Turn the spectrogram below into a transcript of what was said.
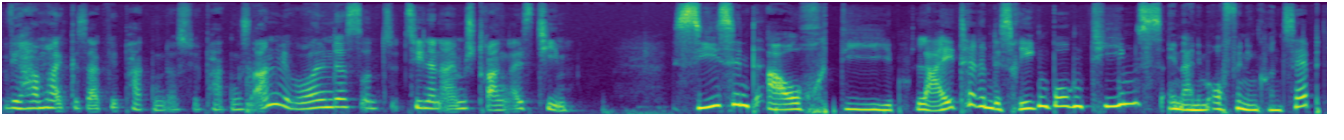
Wir haben halt gesagt, wir packen das, wir packen es an, wir wollen das und ziehen an einem Strang als Team. Sie sind auch die Leiterin des Regenbogenteams in einem offenen Konzept.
